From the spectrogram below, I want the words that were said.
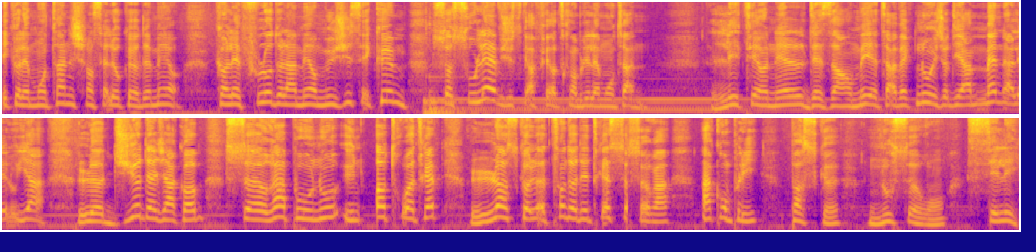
et que les montagnes chancellent au cœur des mers, quand les flots de la mer mugissent et écument, se soulèvent jusqu'à faire trembler les montagnes. L'Éternel des est avec nous et je dis Amen, Alléluia. Le Dieu de Jacob sera pour nous une haute retraite lorsque le temps de détresse sera accompli parce que nous serons scellés.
